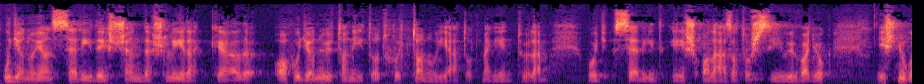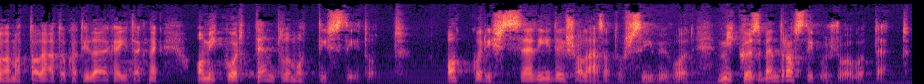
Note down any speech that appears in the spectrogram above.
Ugyanolyan szelíd és csendes lélekkel, ahogy a nő tanított, hogy tanuljátok meg én tőlem, hogy szelíd és alázatos szívű vagyok, és nyugalmat találtok a ti lelkeiteknek, amikor templomot tisztított, akkor is szelíd és alázatos szívű volt, miközben drasztikus dolgot tett.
